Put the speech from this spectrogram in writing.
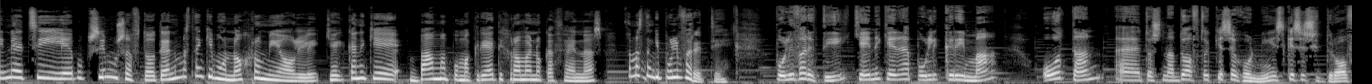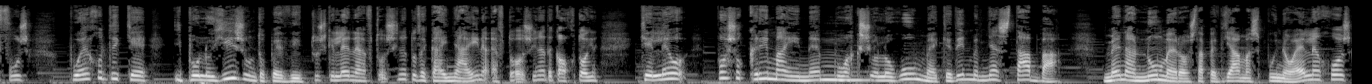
είναι έτσι η έποψή μου σε αυτό, ότι αν ήμασταν και μονόχρωμοι όλοι και έκανε και μπάμα από μακριά τη χρώμα ο καθένας, θα ήμασταν και πολύ βαρετοί πολύ βαρετή και είναι και ένα πολύ κρίμα όταν ε, το συναντώ αυτό και σε γονείς και σε συντρόφους που έρχονται και υπολογίζουν το παιδί τους και λένε αυτός είναι το 19, είναι, αυτός είναι 18 είναι. και λέω πόσο κρίμα είναι που αξιολογούμε και δίνουμε μια στάμπα με ένα νούμερο στα παιδιά μας που είναι ο έλεγχος,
